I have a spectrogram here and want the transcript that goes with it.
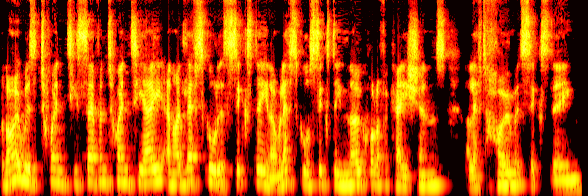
but I was 27, 28, and I'd left school at 16. I left school 16, no qualifications. I left home at 16.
